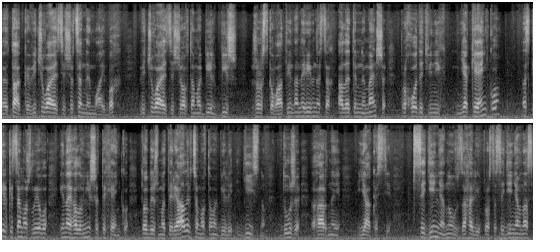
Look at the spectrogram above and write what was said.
Е, Так, відчувається, що це не майбах. Відчувається, що автомобіль більш жорстковатий на нерівностях, але тим не менше проходить він їх м'якенько, наскільки це можливо, і найголовніше тихенько. Тобі ж матеріали в цьому автомобілі дійсно дуже гарної якості. Сидіння, ну взагалі, просто сидіння в нас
